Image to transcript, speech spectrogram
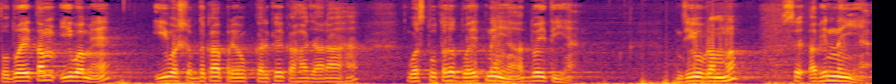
तो द्वैतम इव में, इव शब्द का प्रयोग करके कहा जा रहा है, वस्तुतः द्वैत नहीं है, अद्वैती है। जीव ब्रह्म से अभिन्न नहीं है,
